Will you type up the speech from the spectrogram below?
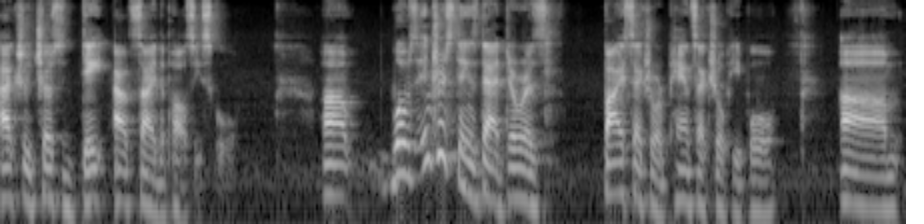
actually chose to date outside the policy school. Uh, what was interesting is that there was bisexual or pansexual people um,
